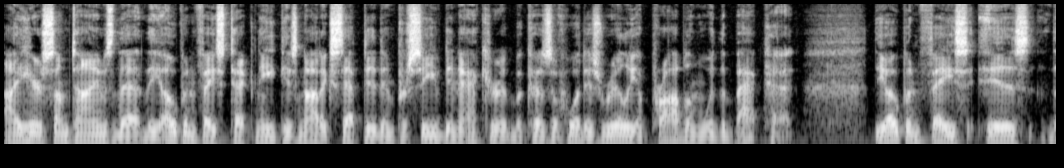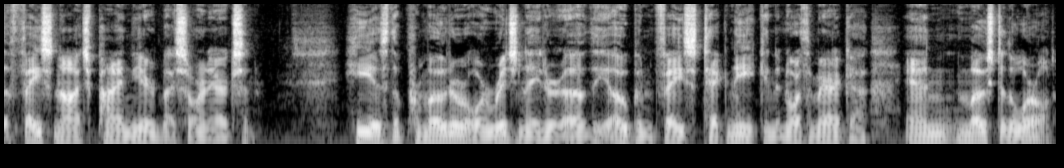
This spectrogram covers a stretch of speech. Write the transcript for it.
I hear sometimes that the open face technique is not accepted and perceived inaccurate because of what is really a problem with the back cut. The open face is the face notch pioneered by Soren Eriksson. He is the promoter or originator of the open face technique into North America and most of the world.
